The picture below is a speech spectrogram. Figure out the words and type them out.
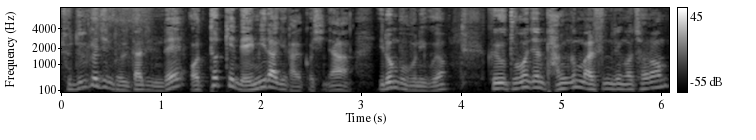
두들겨진 돌다리인데 어떻게 내밀하게 갈 것이냐 이런 부분이고요. 그리고 두 번째는 방금 말씀드린 것처럼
